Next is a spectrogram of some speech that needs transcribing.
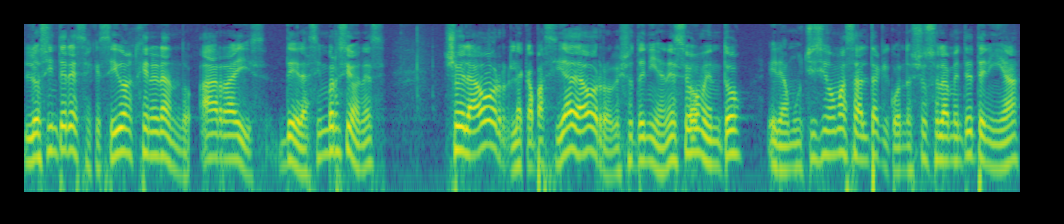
los intereses que se iban generando a raíz de las inversiones, yo el ahorro, la capacidad de ahorro que yo tenía en ese momento era muchísimo más alta que cuando yo solamente tenía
